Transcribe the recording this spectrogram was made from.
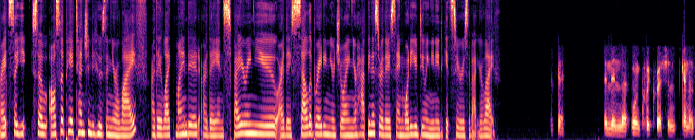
Right. So you so also pay attention to who's in your life. Are they like minded? Are they inspiring you? Are they celebrating your joy and your happiness? Or are they saying, What are you doing? You need to get serious about your life. Okay. And then uh, one quick question, kind of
